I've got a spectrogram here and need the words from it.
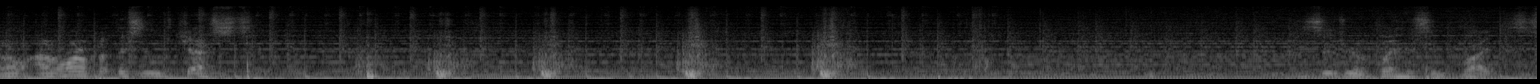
I don't, I don't want to put this in the chest. Considering playing this in bright, this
